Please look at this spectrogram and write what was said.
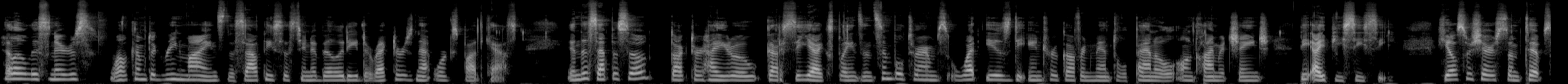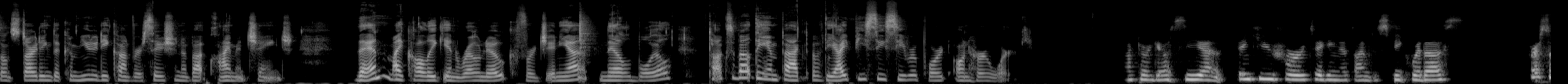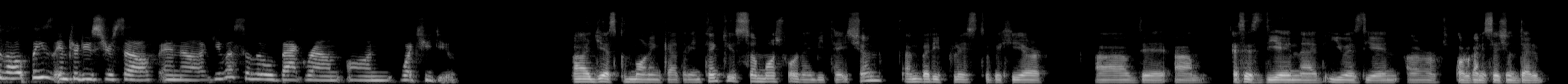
Hello, listeners. Welcome to Green Minds, the Southeast Sustainability Directors Network's podcast. In this episode, Dr. Jairo Garcia explains in simple terms what is the Intergovernmental Panel on Climate Change, the IPCC. He also shares some tips on starting the community conversation about climate change. Then, my colleague in Roanoke, Virginia, Nell Boyle, talks about the impact of the IPCC report on her work. Dr. Garcia, thank you for taking the time to speak with us. First of all, please introduce yourself and uh, give us a little background on what you do. Uh, yes, good morning, Catherine. Thank you so much for the invitation. I'm very pleased to be here. Uh, the um, SSDN and USDN are organizations that are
